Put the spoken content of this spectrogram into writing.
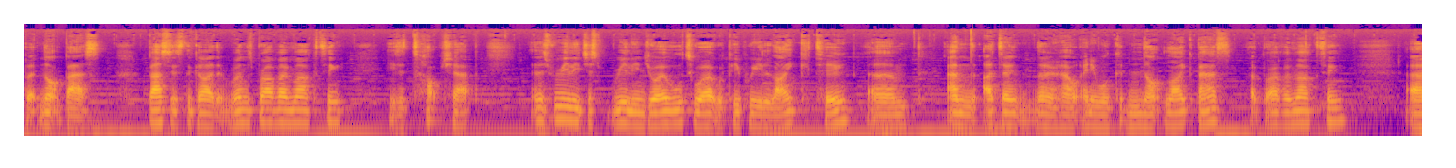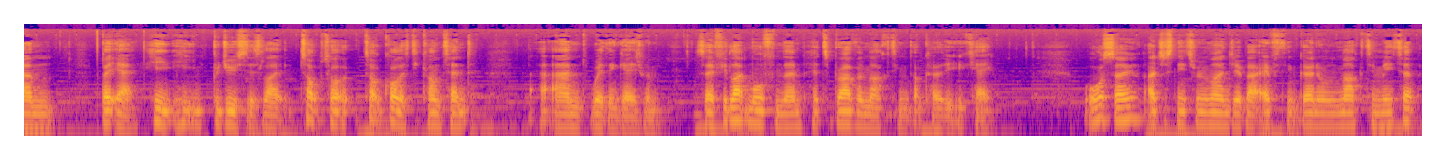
but not Baz. Baz is the guy that runs Bravo Marketing. He's a top chap, and it's really just really enjoyable to work with people you like too. Um, and I don't know how anyone could not like Baz at Bravo Marketing. Um, but yeah, he, he produces like top, top quality content uh, and with engagement. So if you'd like more from them, head to bravomarketing.co.uk. Also, I just need to remind you about everything going on with marketing meetup.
